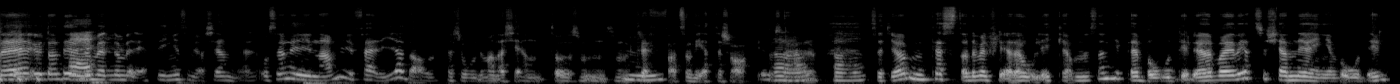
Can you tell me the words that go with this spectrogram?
Nej, utan det är nummer, nummer ett, det är ingen som jag känner. Och sen är ju namn är ju färgad av personer man har känt och som, som Mm. träffat som heter saker. Och så, här. Ja. så att jag testade väl flera olika, men sen hittade jag Bodil. Jag, vad jag vet så känner jag ingen Bodil.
